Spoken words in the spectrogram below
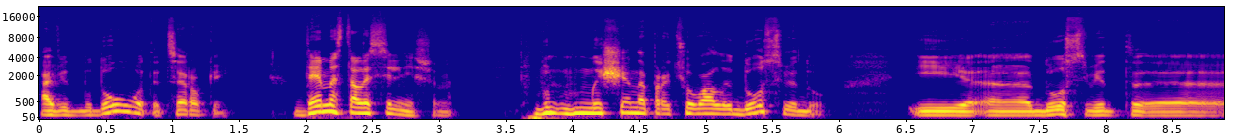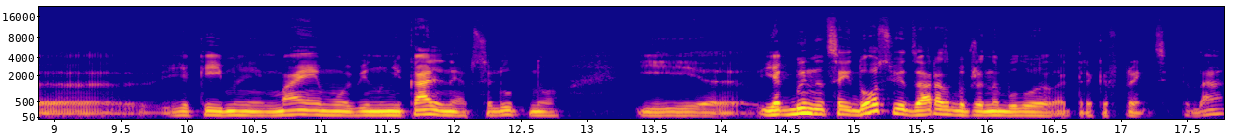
А відбудовувати це роки. Де ми стали сильнішими? Ми ще напрацювали досвіду, і е, досвід, е, який ми маємо, він унікальний абсолютно. І е, якби не цей досвід, зараз би вже не було електрики, в принципі. Да?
